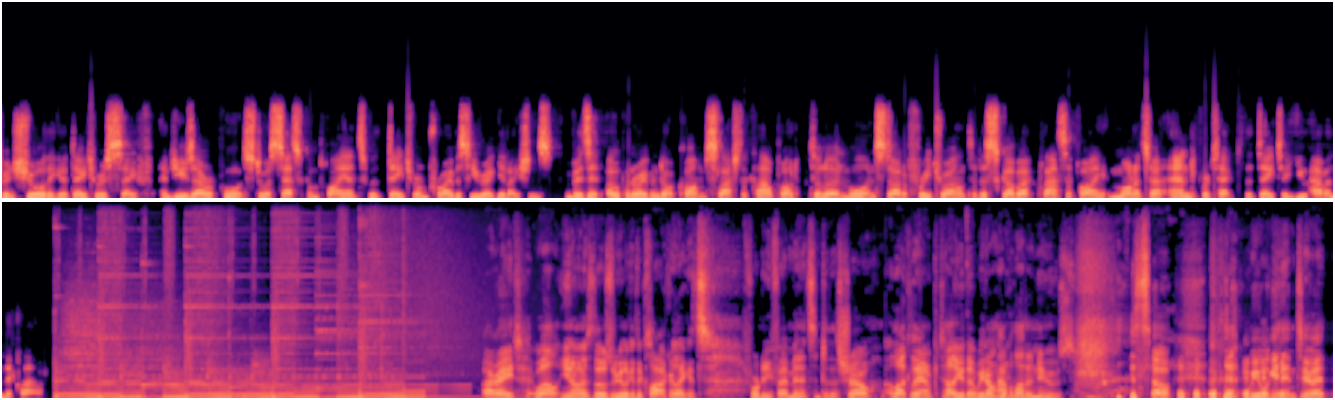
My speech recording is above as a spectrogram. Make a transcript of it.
to ensure that your data is safe and use our reports to assess compliance with data and privacy regulations. Visit openraven.com slash the cloudpod to learn more and start a free trial to discover, classify, monitor, and protect the data you have in the cloud. All right. Well, you know, as those of you look at the clock are like, it's 45 minutes into the show. Luckily, I can tell you that we don't have a lot of news. so we will get into it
